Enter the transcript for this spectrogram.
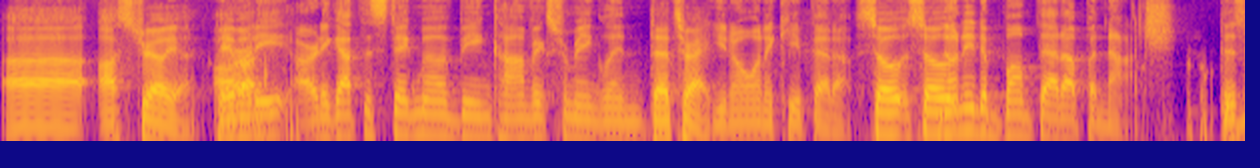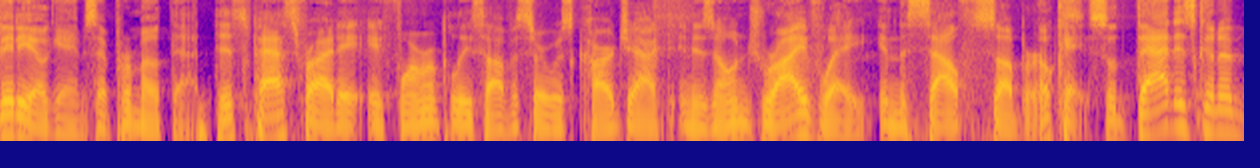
Uh, Australia. They've already already got the stigma of being convicts from England. That's right. You don't want to keep that up. So- so- no need to bump that up a notch. The video games that promote that. This past Friday, a former police officer was carjacked in his own driveway in the south suburbs. Okay, so that is going to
